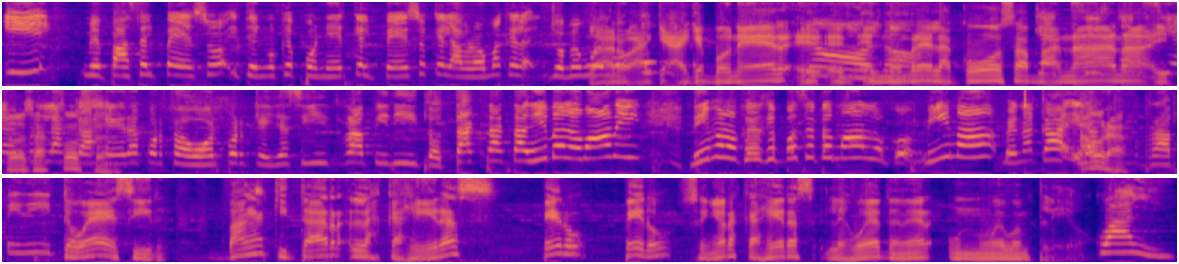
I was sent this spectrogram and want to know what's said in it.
y me pasa el peso y tengo que poner que el peso, que la broma, que la- yo me vuelvo Claro, hay que, hay que poner el, No, el- el no. nombre de la cosa, que banana y todas esas las cosas. cajeras, por favor, porque ella sí rapidito, tac, tac, tac, dímelo, mami, dímelo, ¿qué, qué pasa tan malo? Co- Mima, ven acá, y la- Ahora, rapidito. Te voy a decir, van a quitar las cajeras, pero, pero, señoras cajeras, les voy a tener un nuevo empleo. ¿Cuál?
